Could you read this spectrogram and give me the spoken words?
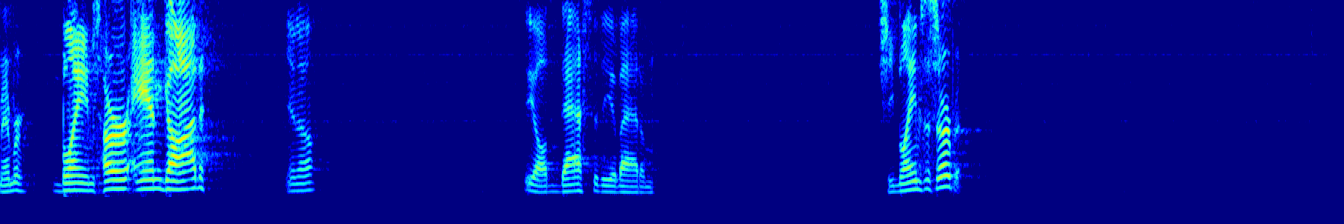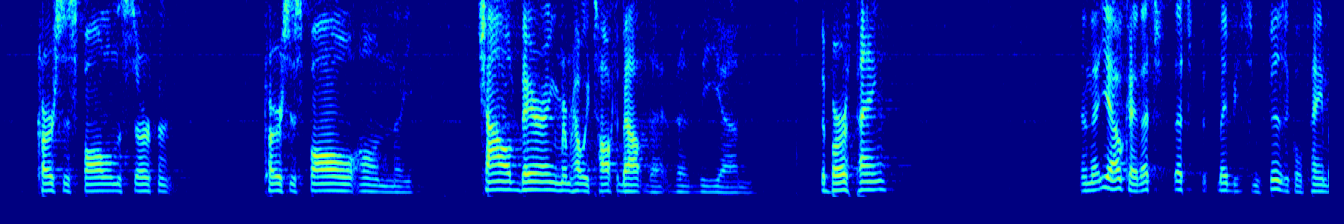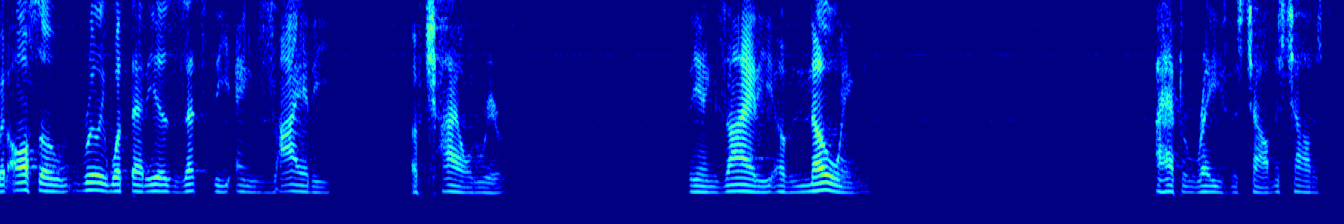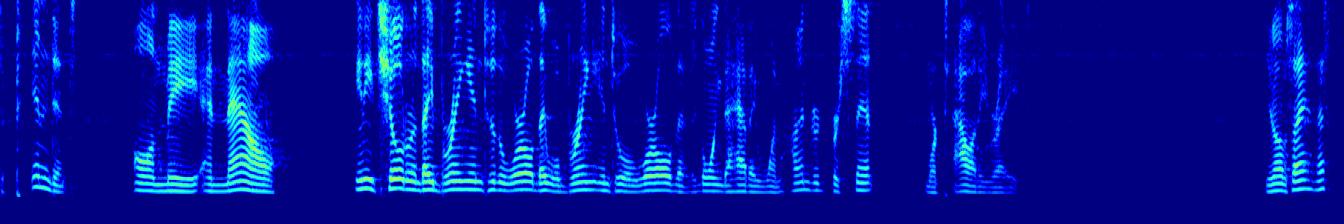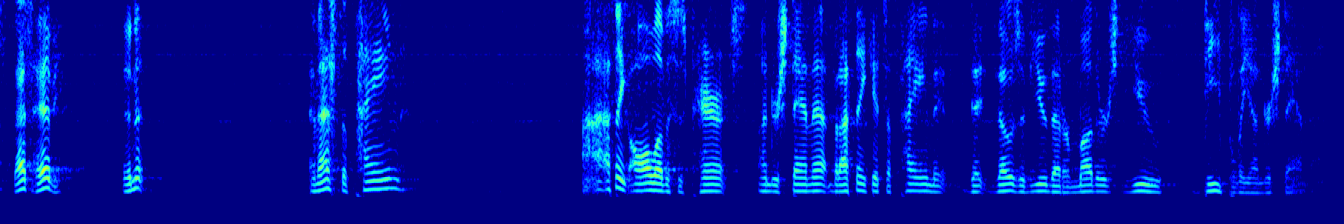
Remember? Blames her and God. You know? The audacity of Adam. She blames the serpent. Curses fall on the serpent. Curses fall on the childbearing. Remember how we talked about the, the, the, um, the birth pain? And that, yeah, okay, that's, that's maybe some physical pain, but also really what that is, is that's the anxiety of child rearing. The anxiety of knowing I have to raise this child. This child is dependent on me. And now, any children they bring into the world, they will bring into a world that is going to have a 100% mortality rate. You know what I'm saying? That's, that's heavy isn't it? And that's the pain. I think all of us as parents understand that, but I think it's a pain that, that those of you that are mothers, you deeply understand that.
